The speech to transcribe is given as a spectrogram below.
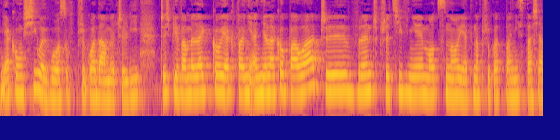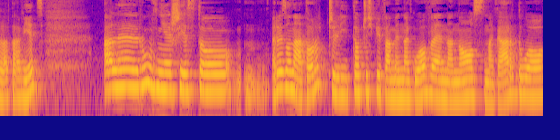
y, jaką siłę głosów przykładamy, czyli czy śpiewamy lekko, jak pani Aniela Kopała, czy wręcz przeciwnie, mocno, jak na przykład pani Stasia Latawiec ale również jest to rezonator, czyli to, czy śpiewamy na głowę, na nos, na gardło,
